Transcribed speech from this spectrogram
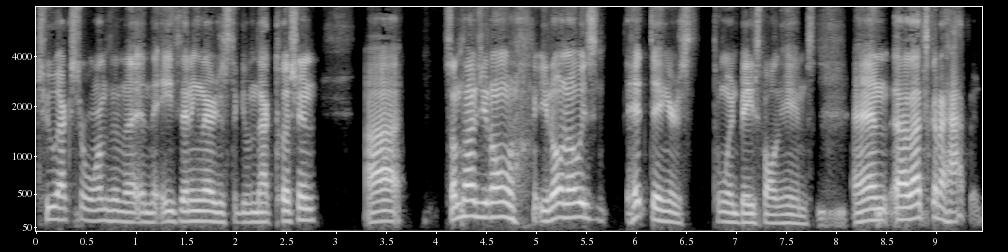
two extra ones in the in the eighth inning there just to give them that cushion. Uh, sometimes you don't you don't always hit dingers to win baseball games, and uh, that's going to happen.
